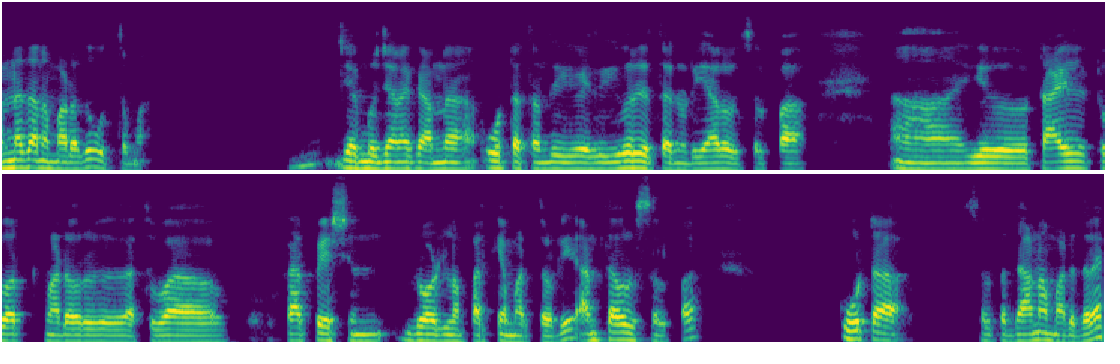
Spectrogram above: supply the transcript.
ಅನ್ನದಾನ ಮಾಡೋದು ಉತ್ತಮ. ಎರಡು ಜನಕ್ಕೆ ಅನ್ನ ಊಟ ತಂದು ಇವ- ಇವರು ಇರ್ತಾರೆ ನೋಡಿ, ಯಾರೋ ಸ್ವಲ್ಪ ಇವರು ಟಾಯ್ಲೆಟ್ ವರ್ಕ್ ಮಾಡೋರು ಅಥವಾ ಕಾರ್ಪೊರೇಷನ್ ರೋಡ್ನ ಪರ್ಕೆ ಮಾಡ್ತಾರೆ ನೋಡಿ ಅಂಥವ್ರಿಗೆ ಸ್ವಲ್ಪ ಊಟ ಸ್ವಲ್ಪ ದಾನ ಮಾಡಿದ್ರೆ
